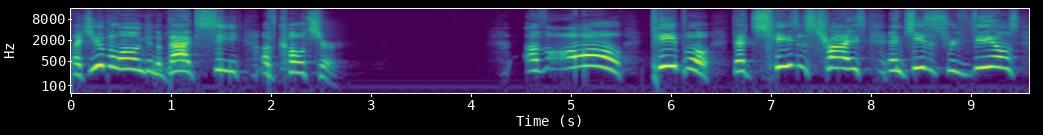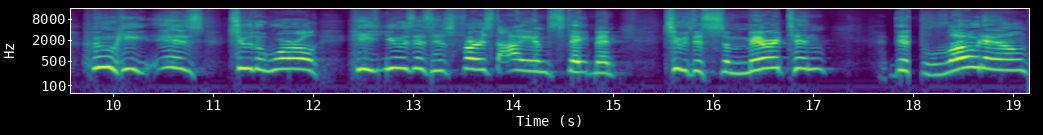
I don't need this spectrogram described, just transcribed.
Like, you belonged in the back seat of culture of all people that Jesus tries and Jesus reveals who he is to the world, he uses his first I am statement to this Samaritan this low down,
